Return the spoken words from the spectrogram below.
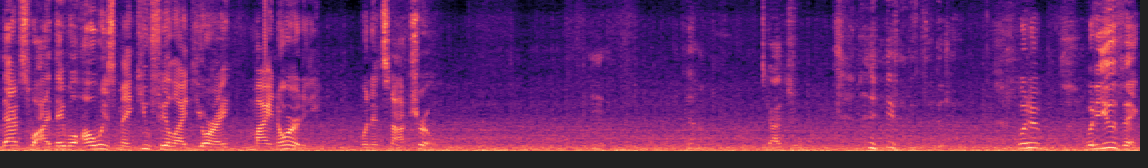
That's why they will always make you feel like you're a minority when it's not true. Got you. What do What do you think?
